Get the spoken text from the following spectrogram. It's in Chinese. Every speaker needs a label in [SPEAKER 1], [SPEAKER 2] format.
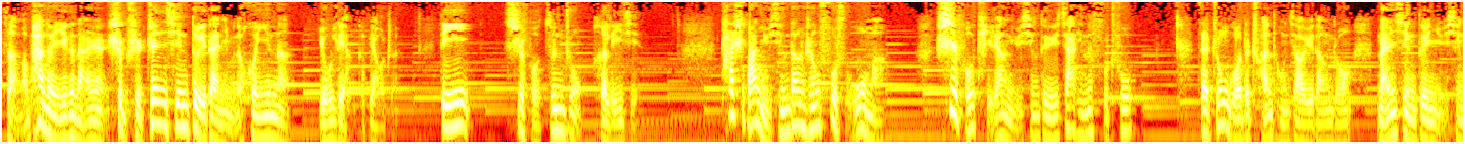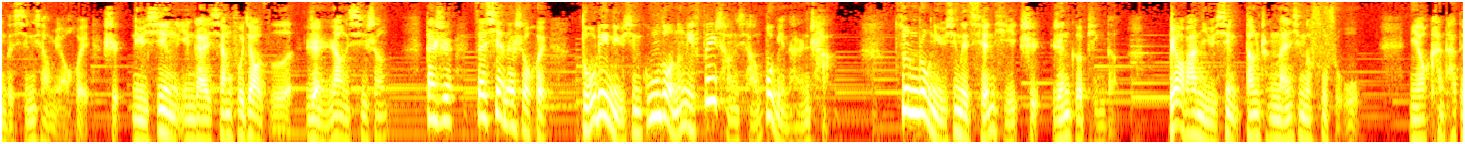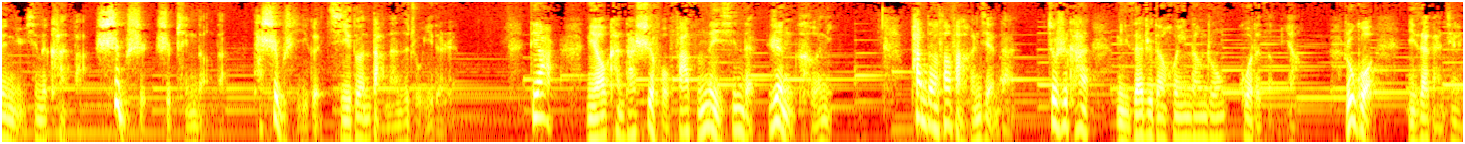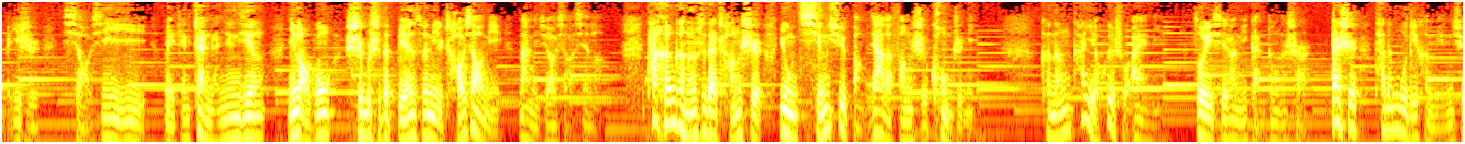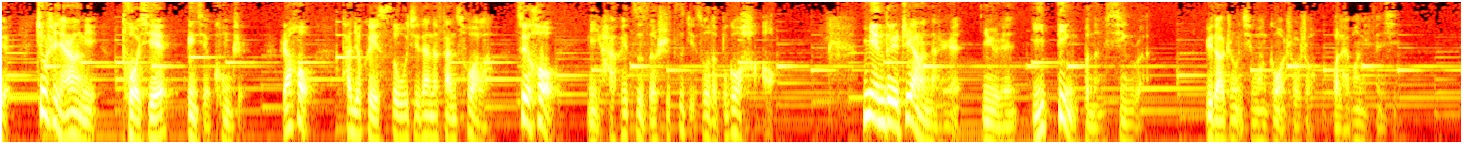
[SPEAKER 1] 怎么判断一个男人是不是真心对待你们的婚姻呢？有两个标准：第一，是否尊重和理解，他是把女性当成附属物吗？是否体谅女性对于家庭的付出？在中国的传统教育当中，男性对女性的形象描绘是女性应该相夫教子、忍让牺牲。但是在现代社会，独立女性工作能力非常强，不比男人差。尊重女性的前提是人格平等，不要把女性当成男性的附属物。你要看他对女性的看法是不是是平等的，他是不是一个极端大男子主义的人。第二，你要看他是否发自内心的认可你。判断方法很简单。就是看你在这段婚姻当中过得怎么样。如果你在感情里面一直小心翼翼，每天战战兢兢，你老公时不时的贬损你、嘲笑你，那你就要小心了。他很可能是在尝试用情绪绑架的方式控制你。可能他也会说爱你，做一些让你感动的事儿，但是他的目的很明确，就是想让你妥协并且控制，然后他就可以肆无忌惮的犯错了。最后你还会自责是自己做的不够好。面对这样的男人，女人一定不能心软。遇到这种情况，跟我说说，我来帮你分析。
